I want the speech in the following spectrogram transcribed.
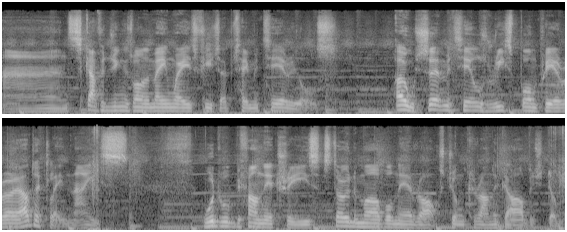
And scavenging is one of the main ways for you to obtain materials. Oh, certain materials respawn periodically. Nice. Wood will be found near trees, stone and marble near rocks, junk around the garbage dump.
